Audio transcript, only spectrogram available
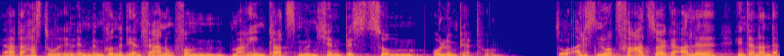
Ja, da hast du im Grunde die Entfernung vom Marienplatz München bis zum Olympiaturm. So, alles nur Fahrzeuge, alle hintereinander.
